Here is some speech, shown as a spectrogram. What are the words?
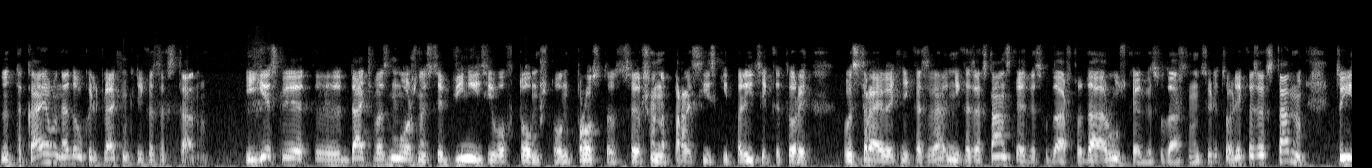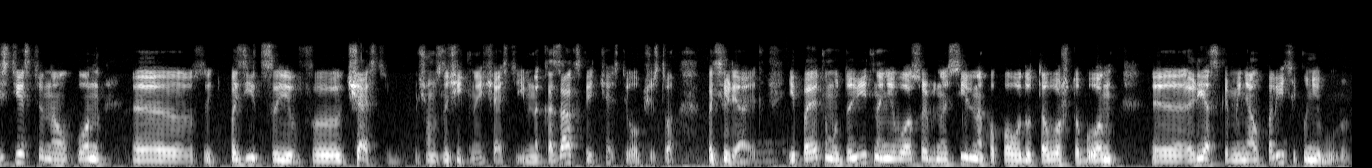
Такаева надо укреплять внутри Казахстана. И если э, дать возможность обвинить его в том, что он просто совершенно пророссийский политик, который выстраивает не, казах, не казахстанское государство, да, а русское государство на территории Казахстана, то, естественно, он э, позиции в части, причем значительной части, именно казахской части общества, потеряет. И поэтому давить на него особенно сильно по поводу того, чтобы он э, резко менял политику, не будут.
